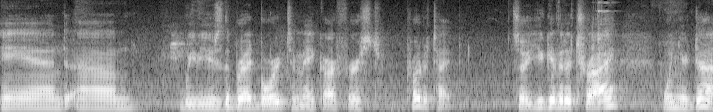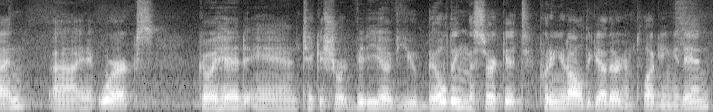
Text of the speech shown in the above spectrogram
And um, we've used the breadboard to make our first prototype. So you give it a try. When you're done uh, and it works, go ahead and take a short video of you building the circuit, putting it all together and plugging it in.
